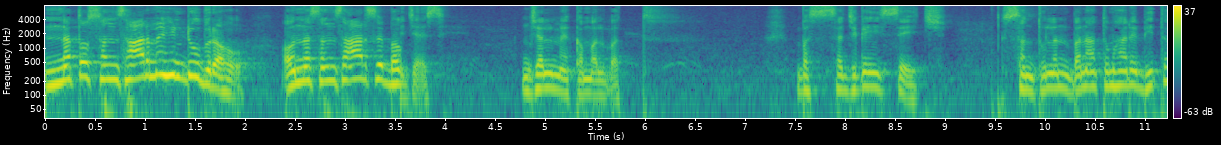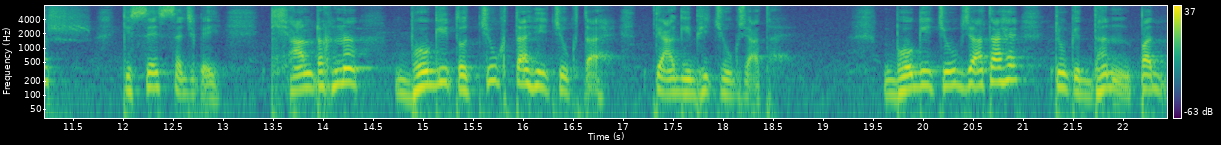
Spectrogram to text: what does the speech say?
न तो संसार में ही डूब रहो और न संसार से भव जैसे। जल में कमलवत। बस सज गई सेज। संतुलन बना तुम्हारे भीतर। कि सेज सज गई? ख्याल रखना, भोगी तो चूकता ही चूकता है, त्यागी भी चूक जाता है। भोगी चूक जाता है क्योंकि धन, पद,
